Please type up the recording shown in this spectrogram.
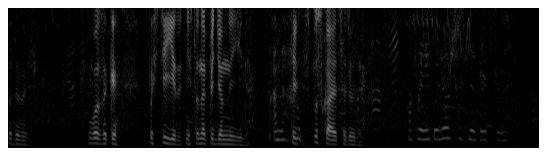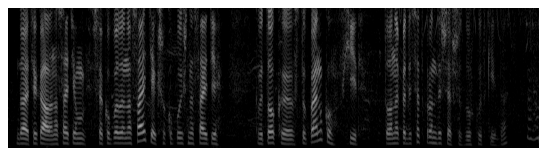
Подивись. Возики пусті їдуть, ніхто на підйом не їде. А на спускаються люди. а фунікульор щось не працює. Да, цікаво. На сайті все купили на сайті. Якщо купуєш на сайті квиток е, вступенку, вхід, то на 50 крон дешевше з двох квитків, да? Ага.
